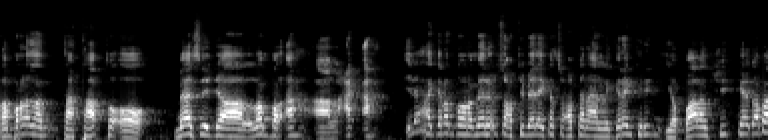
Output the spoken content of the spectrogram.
lambaradan taataabta oo messagea lamber ah lacag ah ilaha garan doona meelay u socotay meelay ka socotaan aan la garan karin iyo balance sheetkeedaba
